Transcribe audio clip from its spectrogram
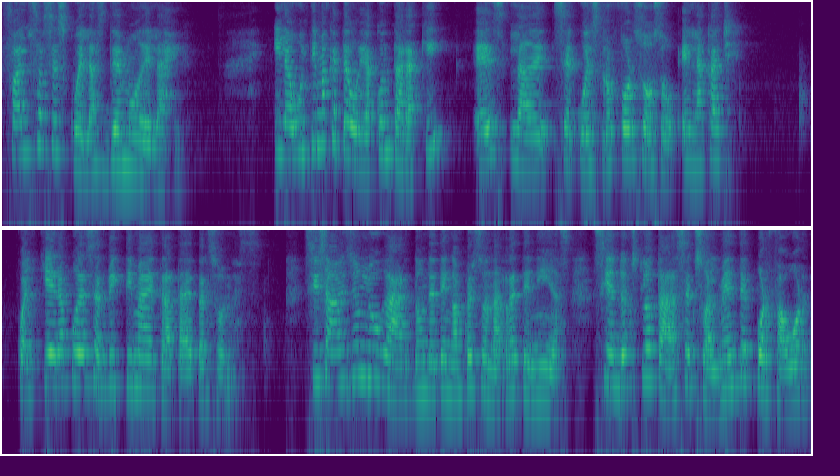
falsas escuelas de modelaje. Y la última que te voy a contar aquí es la de secuestro forzoso en la calle. Cualquiera puede ser víctima de trata de personas. Si sabes de un lugar donde tengan personas retenidas siendo explotadas sexualmente, por favor,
